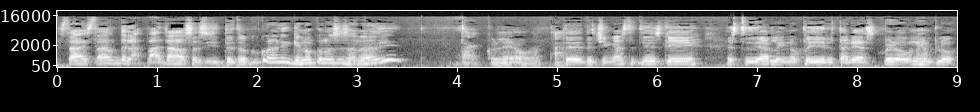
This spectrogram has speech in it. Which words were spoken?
está, está de la patada. O sea, si te tocó con alguien que no conoces a nadie, te, te, chingaste, tienes que estudiarle y no pedir tareas. Pero, un ejemplo,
